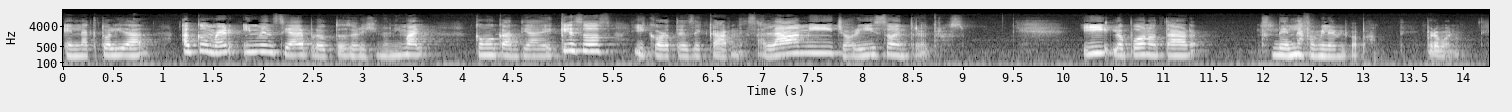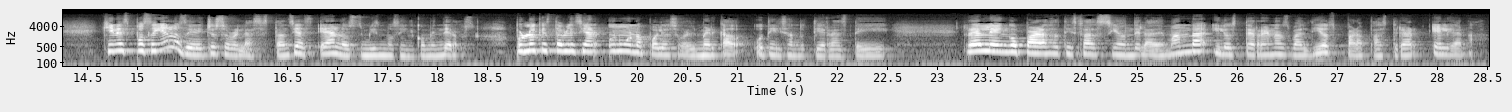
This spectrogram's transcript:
en la, actualidad, a comer inmensidad de productos de origen animal, como cantidad de quesos y cortes de carne, salami, chorizo, entre otros. Y lo puedo notar de la familia de mi papá. Pero bueno, quienes poseían los derechos sobre las estancias eran los mismos encomenderos, por lo que establecían un monopolio sobre el mercado, utilizando tierras de realengo para satisfacción de la demanda y los terrenos baldíos para pastorear el ganado.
